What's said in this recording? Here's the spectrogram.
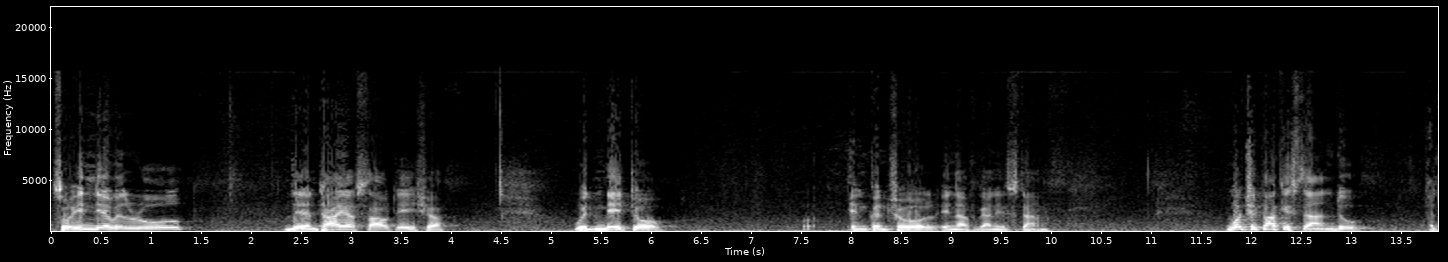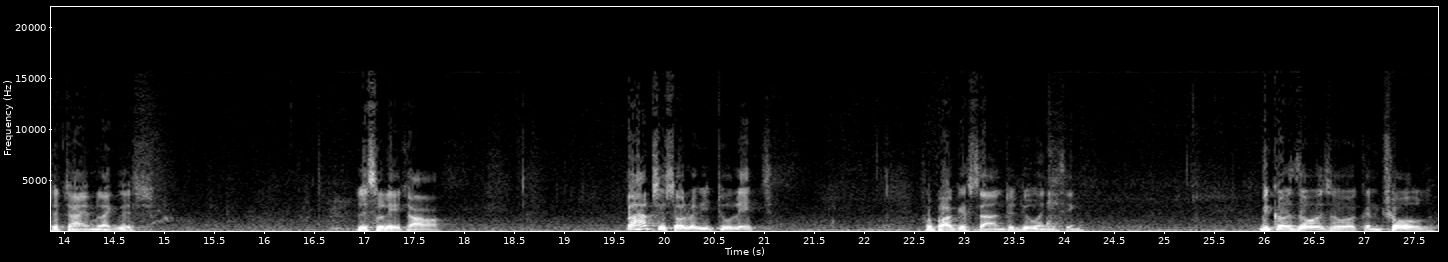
So India will rule the entire South Asia with NATO in control in Afghanistan. What should Pakistan do at a time like this? This late hour. Perhaps it's already too late for Pakistan to do anything. Because those who have controlled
